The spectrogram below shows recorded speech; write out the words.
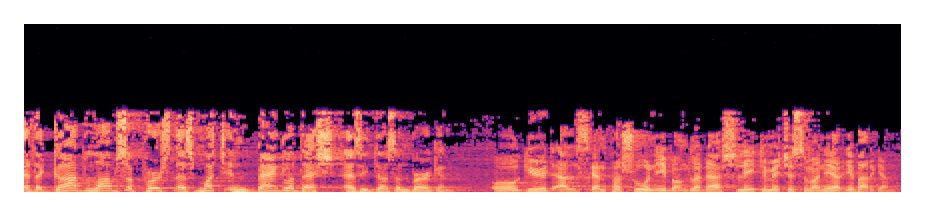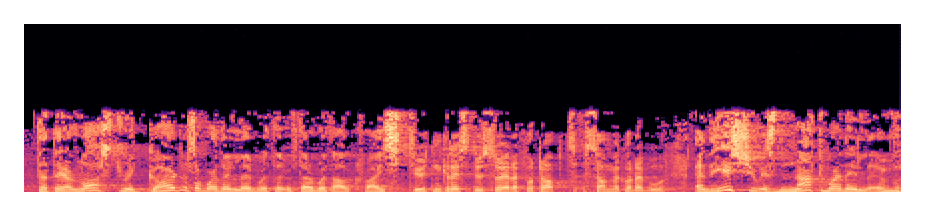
And that God loves a person as much in Bangladesh as he does in Bergen. Og Gud elsker en person i Bangladesh like mye som han gjør i Bergen. That they are lost regardless of where they live with, if they're without Christ. Uten Kristus så er de fortapt, samme hvor de bor. And the issue is not where they live,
